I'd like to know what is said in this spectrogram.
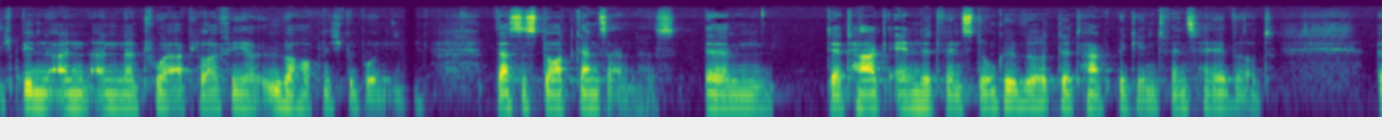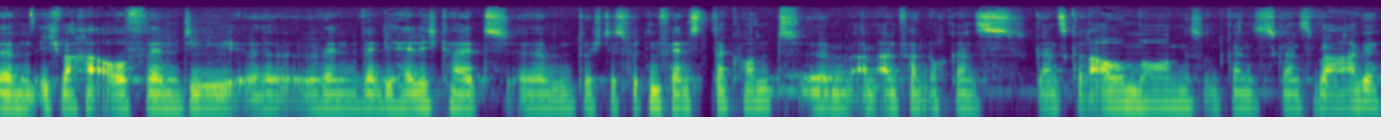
ich bin an, an Naturabläufe ja überhaupt nicht gebunden. Das ist dort ganz anders. Ähm, der Tag endet, wenn es dunkel wird, der Tag beginnt, wenn es hell wird. Ähm, ich wache auf, wenn die, äh, wenn, wenn die Helligkeit ähm, durch das Hüttenfenster kommt. Ähm, am Anfang noch ganz, ganz grau morgens und ganz, ganz vage.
